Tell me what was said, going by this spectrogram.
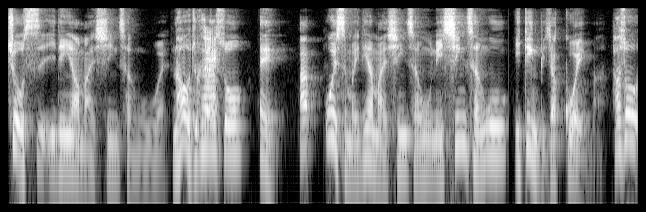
就是一定要买新城屋哎，然后我就跟他说，哎啊，为什么一定要买新城屋？你新城屋一定比较贵嘛？他说，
